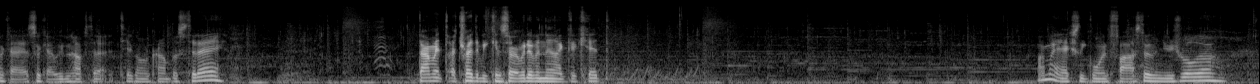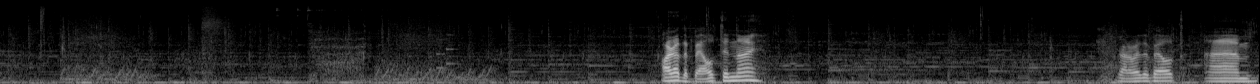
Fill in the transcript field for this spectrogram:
Okay, it's okay. We didn't have to take on Krampus today. Damn it, I tried to be conservative and then I get hit. Why am I actually going faster than usual though? I got the belt, didn't I? Got away the belt. Um,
